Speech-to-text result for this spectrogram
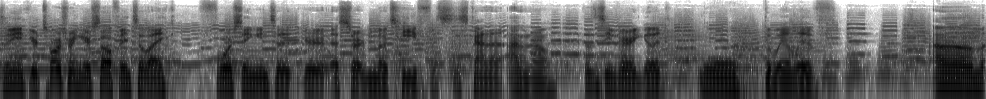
I mean, if you're torturing yourself into like forcing into your a certain motif, it's just kind of I don't know. Doesn't seem very good. Yeah. good way to live. Um,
